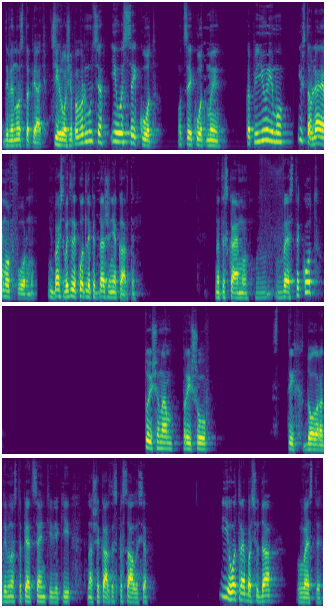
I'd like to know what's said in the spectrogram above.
95. Ці гроші повернуться. І ось цей код. Оцей код ми копіюємо і вставляємо в форму. Бачите, введете код для підтвердження карти. Натискаємо Ввести код. Той, що нам прийшов з тих долара 95 центів, які з нашої карти списалися. І його треба сюди ввести.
